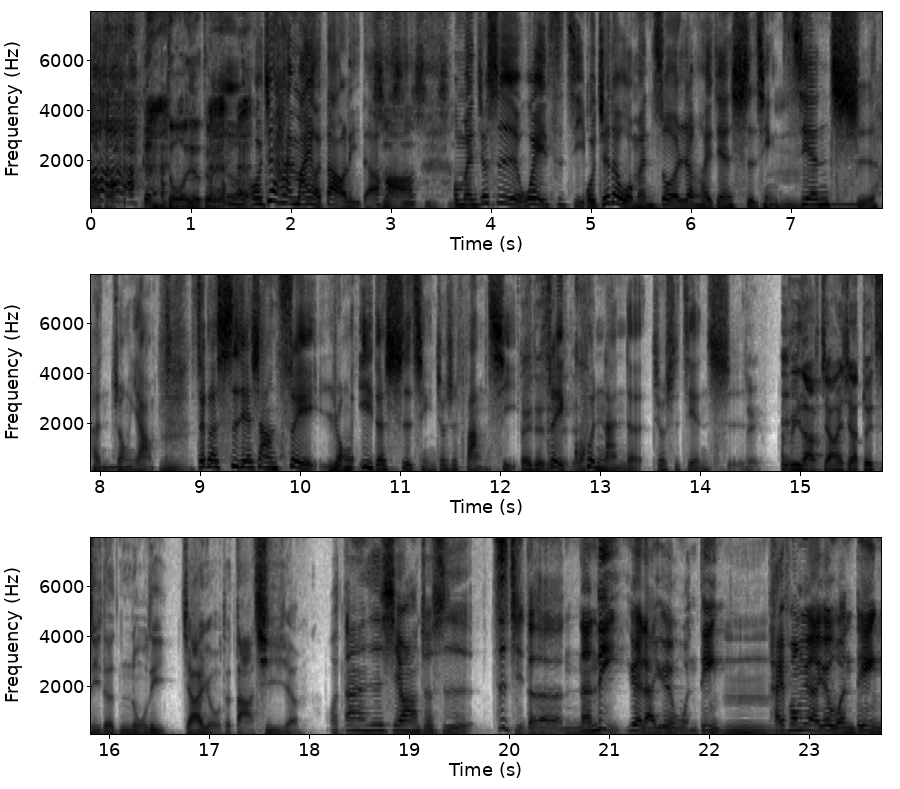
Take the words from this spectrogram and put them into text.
更多就对嗯，了。我觉得还蛮有道理的是哈。是是是我们就是为自己，我觉得我们做任何一件事情，坚持很重要。嗯，这个世界上最容易的事情就是放弃，对对对对最困难的就是坚持。对，Vita 讲一下对自己的努力加油的打气一下。我当然是希望就是自己的能力越来越稳定，嗯，台风越来越稳定，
